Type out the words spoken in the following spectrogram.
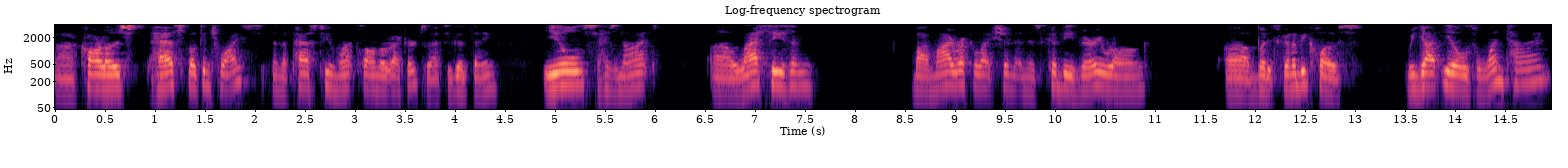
Uh, Carlos has spoken twice in the past two months on the record, so that's a good thing. Eales has not. Uh, last season, by my recollection, and this could be very wrong, uh, but it's going to be close. We got Eales one time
